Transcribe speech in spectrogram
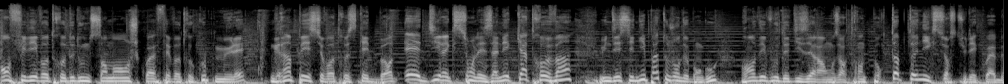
enfiler votre doudoune sans manche, coiffer votre coupe mulet, grimper sur votre skateboard et direction les années 80, une décennie pas toujours de bon goût. Rendez-vous de 10h à 11h30 pour Top Tonic sur Studek Web.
